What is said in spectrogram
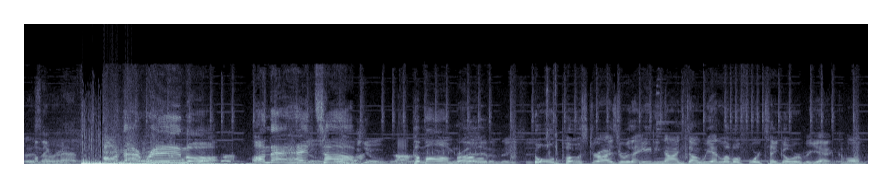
On that like rim. On that rim! uh, on that head top! yo, bro. Come on, bro. Gold posterizer with an 89 dunk. We had level 4 takeover again. Come on.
